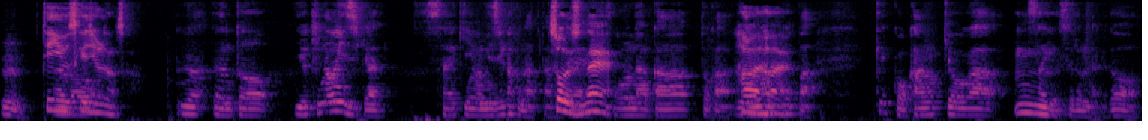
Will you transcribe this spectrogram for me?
うん。ていうスケジュールなんですか？なうんと雪の多い時期が最近は短くなったのでそうですね。温暖化とか、はいやっぱ結構環境が左右するんだけど、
